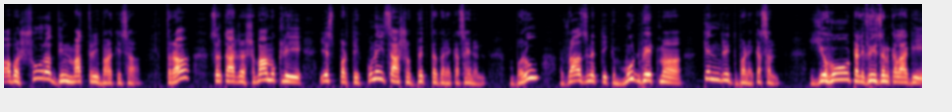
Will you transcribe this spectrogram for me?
अब सोह्र दिन मात्रै बाँकी छ। तर सरकार र सभामुखले यसप्रति कुनै चासो व्यक्त गरेका छैनन्। बरु राजनैतिक मुठभेटमा केन्द्रित बनेका छन्। यो हो टेलिभिजनका लागि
